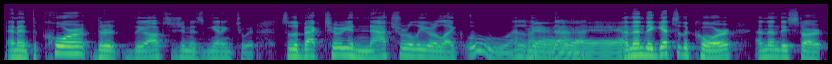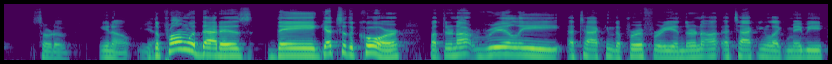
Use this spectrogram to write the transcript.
and at the core, the oxygen is getting to it. So the bacteria naturally are like, "Ooh, I like Yeah, that," yeah, yeah, and then they get to the core, and then they start sort of, you know. Yeah. The problem with that is they get to the core, but they're not really attacking the periphery, and they're not attacking like maybe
